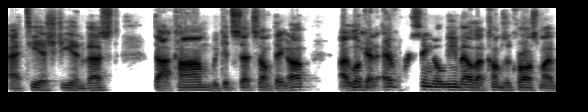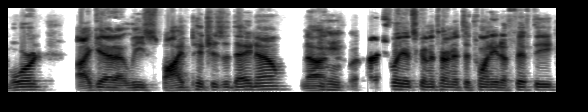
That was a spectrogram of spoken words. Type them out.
at tsginvest.com. We could set something up. I look at every single email that comes across my board. I get at least five pitches a day now. Not Mhm. actually, it's going to turn into 20 to 50.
